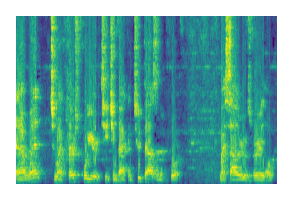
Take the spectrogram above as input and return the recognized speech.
And I went to my first full year of teaching back in 2004. My salary was very low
